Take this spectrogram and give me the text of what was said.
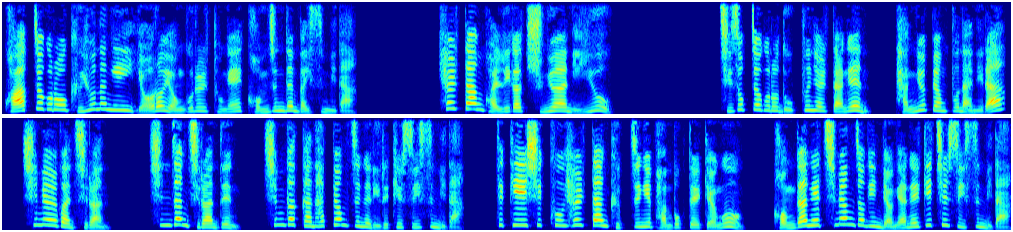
과학적으로 그 효능이 여러 연구를 통해 검증된 바 있습니다. 혈당 관리가 중요한 이유 지속적으로 높은 혈당은 당뇨병뿐 아니라 심혈관 질환, 신장 질환 등 심각한 합병증을 일으킬 수 있습니다. 특히 식후 혈당 급증이 반복될 경우 건강에 치명적인 영향을 끼칠 수 있습니다.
